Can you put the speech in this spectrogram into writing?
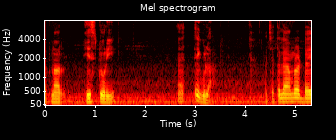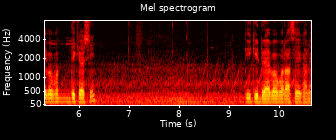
আপনার হিস্টোরি হ্যাঁ এগুলা। আচ্ছা তাহলে আমরা ড্রাইভ অফার দেখে আসি। কি কি ড্রাইভ অফার আছে এখানে?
